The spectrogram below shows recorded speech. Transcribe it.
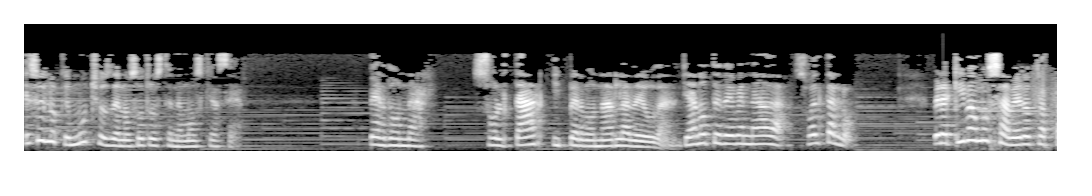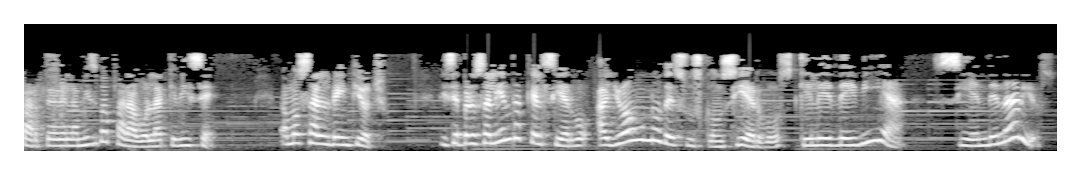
Eso es lo que muchos de nosotros tenemos que hacer perdonar, soltar y perdonar la deuda. Ya no te debe nada, suéltalo. Pero aquí vamos a ver otra parte de la misma parábola que dice, vamos al 28. Dice, pero saliendo aquel siervo, halló a uno de sus consiervos que le debía 100 denarios.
